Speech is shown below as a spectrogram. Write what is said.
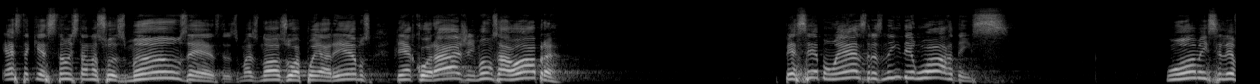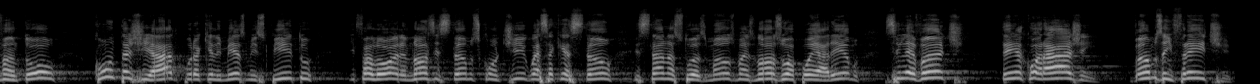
Esta questão está nas suas mãos, Esdras, mas nós o apoiaremos. Tenha coragem, mãos à obra. Percebam, Esdras nem deu ordens. O homem se levantou, contagiado por aquele mesmo espírito, e falou: Olha, nós estamos contigo, essa questão está nas tuas mãos, mas nós o apoiaremos. Se levante, tenha coragem, vamos em frente.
